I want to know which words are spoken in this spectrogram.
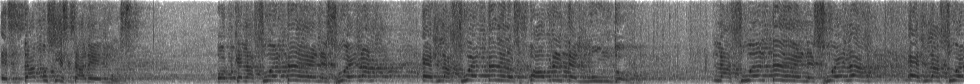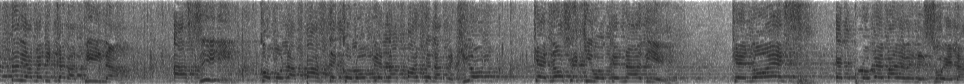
estamos y estaremos. Porque la suerte de Venezuela es la suerte de los pobres del mundo. La suerte de Venezuela es la suerte de América Latina. Así como la paz de Colombia es la paz de la región, que no se equivoque nadie, que no es el problema de Venezuela,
